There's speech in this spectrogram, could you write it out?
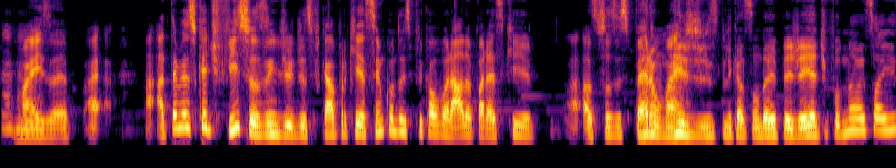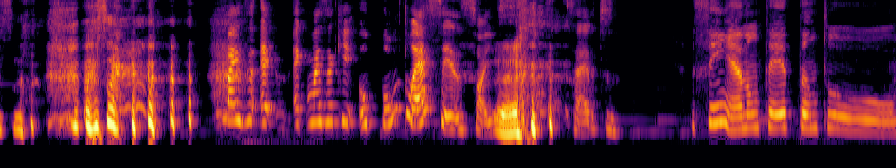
Uhum. Mas é, é, até mesmo que é difícil assim, de, de, explicar, porque sempre quando eu explico Alvorada, parece que as pessoas esperam mais de explicação da RPG e é tipo, não, é só isso. é só... Mas, é, é, mas é que o ponto é ser só isso, é. certo? Sim, é não ter tanto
